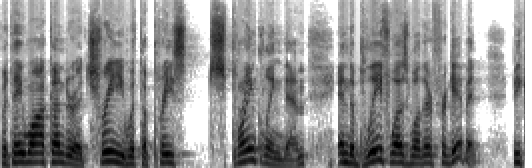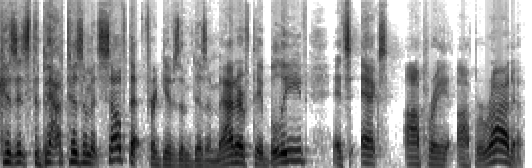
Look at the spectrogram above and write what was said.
but they walk under a tree with the priest sprinkling them. And the belief was, well, they're forgiven because it's the baptism itself that forgives them. Doesn't matter if they believe, it's ex opere operato.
